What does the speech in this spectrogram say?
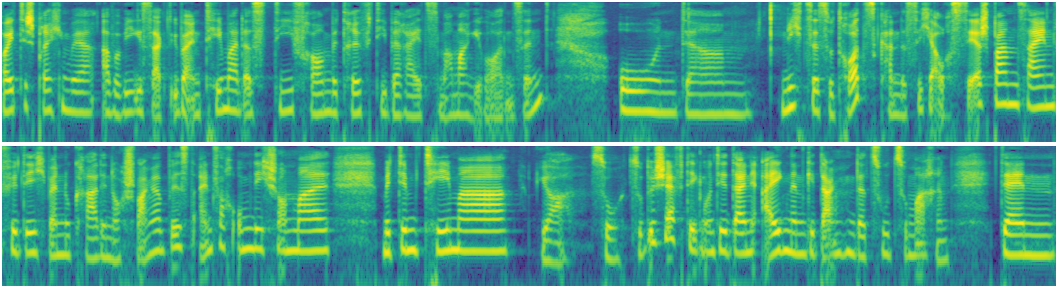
Heute sprechen wir aber wie gesagt über ein Thema, das die Frauen betrifft, die bereits Mama geworden sind. Und ähm, nichtsdestotrotz kann das sicher auch sehr spannend sein für dich, wenn du gerade noch schwanger bist, einfach um dich schon mal mit dem Thema, ja, so zu beschäftigen und dir deine eigenen Gedanken dazu zu machen. Denn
